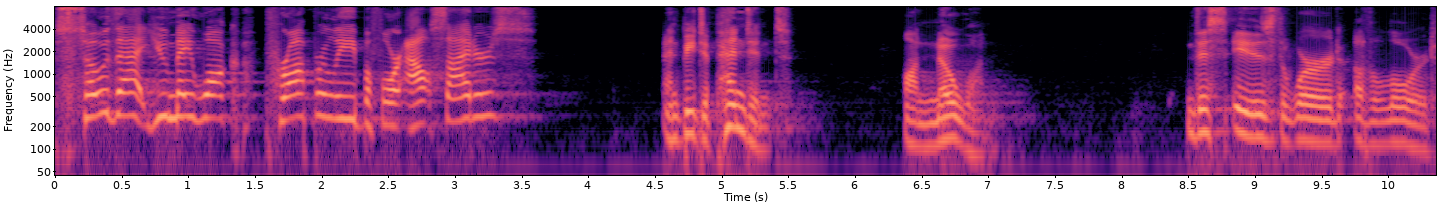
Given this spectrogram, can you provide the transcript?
so that you may walk properly before outsiders and be dependent on no one. This is the word of the Lord.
